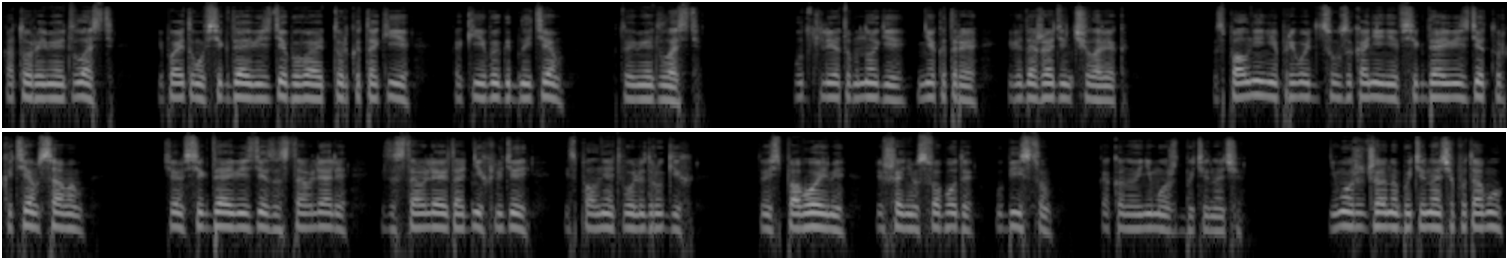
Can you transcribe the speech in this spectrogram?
которые имеют власть, и поэтому всегда и везде бывают только такие, какие выгодны тем, кто имеет власть. Будут ли это многие, некоторые или даже один человек? В исполнение приводится узаконение всегда и везде только тем самым, чем всегда и везде заставляли и заставляют одних людей исполнять волю других, то есть побоями, лишением свободы, убийством, как оно и не может быть иначе. Не может же оно быть иначе потому,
